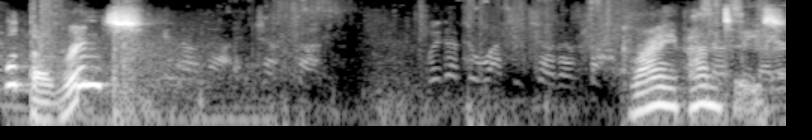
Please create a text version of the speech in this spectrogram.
What the rinse? Granny panties?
